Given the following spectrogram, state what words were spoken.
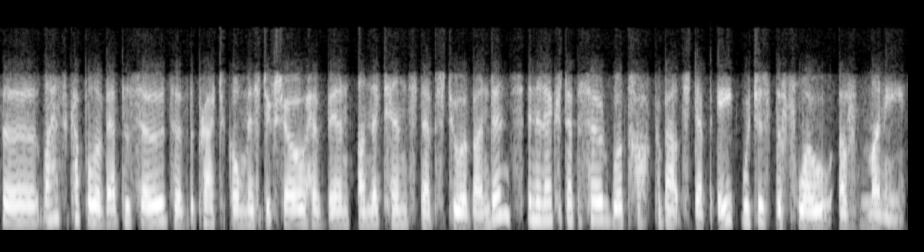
The last couple of episodes of the Practical Mystic Show have been on the 10 steps to abundance. In the next episode, we'll talk about step 8, which is the flow of money.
